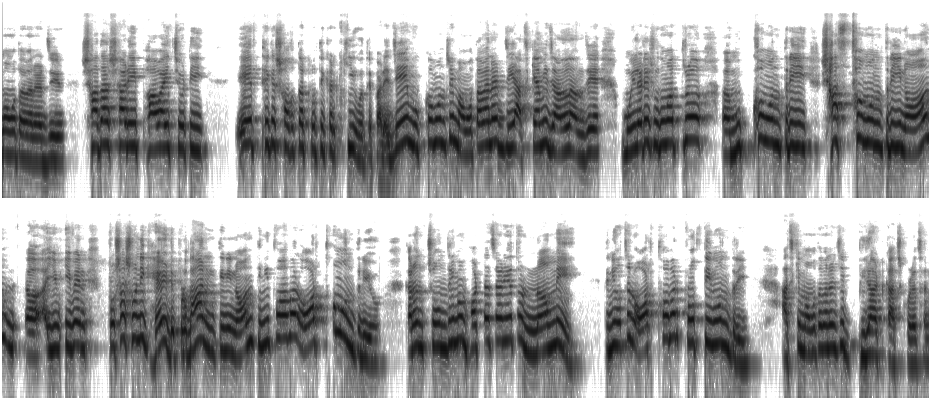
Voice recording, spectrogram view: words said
মমতা ব্যানার্জির। সাদা শাড়ি, ফাওয়াই চটি এর থেকে সততার প্রতিকার কি হতে পারে? যে মুখ্যমন্ত্রী মমতা ব্যানার্জি, আজকে আমি জানলাম যে মহিলাটি শুধুমাত্র মুখ্যমন্ত্রী, স্বাস্থ্যমন্ত্রী নন ইভেন প্রশাসনিক হেড, প্রধান তিনি নন, তিনি তো আবার অর্থমন্ত্রীও। কারণ চন্দ্রিমা ভট্টাচার্য তো নামে। তিনি হচ্ছেন অর্থ আবার প্রতিমন্ত্রী। আজকে মমতা ব্যানার্জি বিরাট কাজ করেছেন।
